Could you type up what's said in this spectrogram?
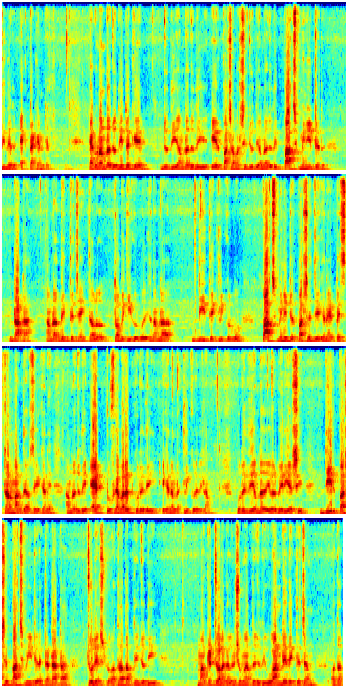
দিনের একটা ক্যান্ডেল এখন আমরা যদি এটাকে, যদি আমরা যদি এর পাশাপাশি যদি আমরা যদি পাঁচ মিনিটের ডাটা আমরা দেখতে চাই, তাহলে তবে কি করব? এখানে আমরা ডিতে ক্লিক করব পাঁচ মিনিটের পাশে যে এখানে একটা স্টার মার্ক দেওয়া আছে এখানে, আমরা যদি অ্যাড টু ফেভারেট করে দিই, এখানে আমরা ক্লিক করে দিলাম। করে দিয়ে আমরা এবার বেরিয়ে আসি। ডির পাশে পাঁচ মিনিটের একটা ডাটা চলে আসলো। অর্থাৎ আপনি যদি মার্কেট চলাকালীন সময় আপনি যদি ওয়ান ডে দেখতে চান, অর্থাৎ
